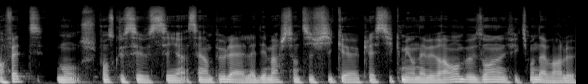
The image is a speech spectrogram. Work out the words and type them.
en fait, bon, je pense que c'est un peu la, démarche scientifique euh, classique, mais on avait vraiment besoin effectivement d'avoir euh,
